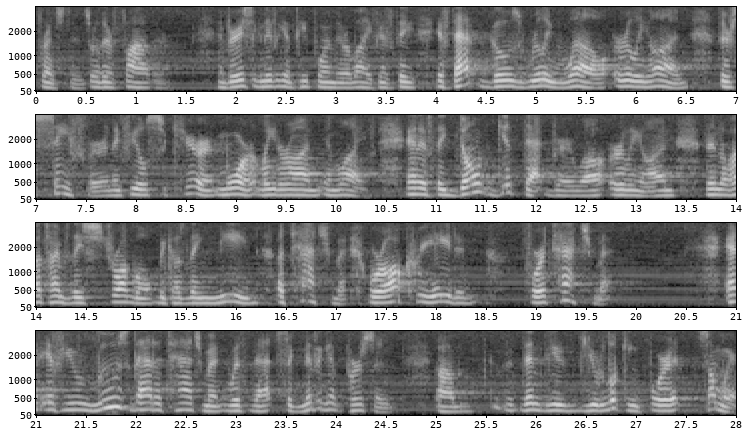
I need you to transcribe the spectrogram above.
for instance, or their father, and very significant people in their life, if, they, if that goes really well early on, they're safer and they feel secure more later on in life. And if they don't get that very well early on, then a lot of times they struggle because they need attachment. We're all created for attachment. And if you lose that attachment with that significant person, um, then you, you're looking for it somewhere.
